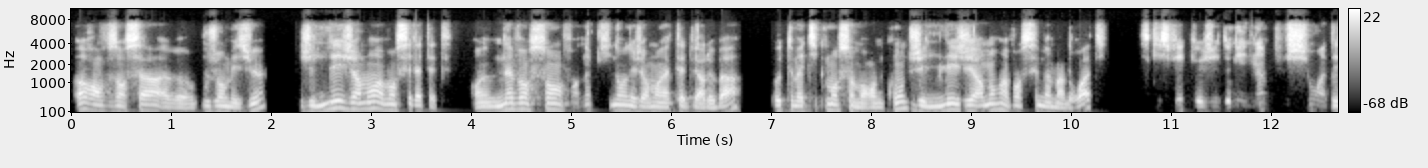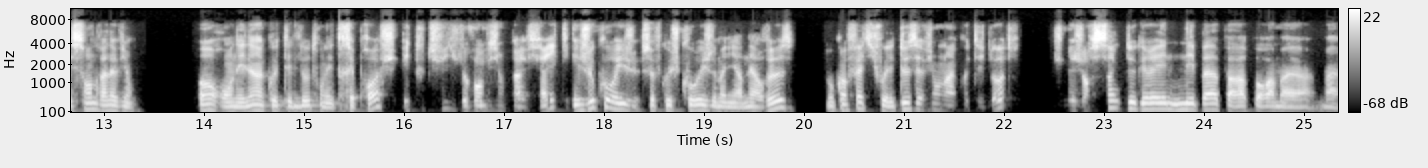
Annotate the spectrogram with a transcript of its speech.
Or, en faisant ça, euh, en bougeant mes yeux, j'ai légèrement avancé la tête. En avançant, enfin en inclinant légèrement la tête vers le bas, automatiquement, sans m'en rendre compte, j'ai légèrement avancé ma main droite, ce qui fait que j'ai donné une impulsion à descendre à l'avion. Or, on est l'un à côté de l'autre, on est très proche, et tout de suite, je le vois en vision périphérique, et je corrige, sauf que je corrige de manière nerveuse. Donc, en fait, il faut les deux avions l'un à côté de l'autre. Je mets genre 5 degrés nez bas par rapport à ma, ma,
